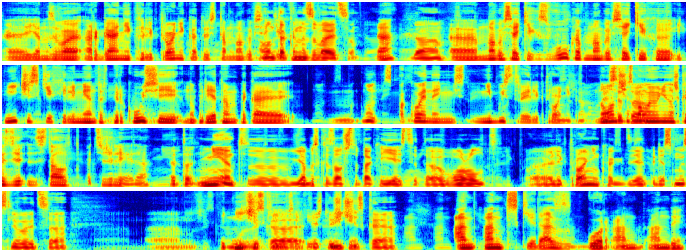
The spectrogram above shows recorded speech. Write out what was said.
э, я называю органик электроника, то есть там много всяких... он так и называется. Да? Да. Э, много всяких звуков, много всяких э, этнических элементов перкуссии, но при этом такая ну, спокойная, не, быстрая электроника. Но он сейчас, это- по-моему, немножко стал потяжелее, да? Это нет, э, я бы сказал, что так и есть. Это World э, электроника, где пересмысливаются э, Этнические музыка этническая. Ан- андские, да, с гор Ан- Анды.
